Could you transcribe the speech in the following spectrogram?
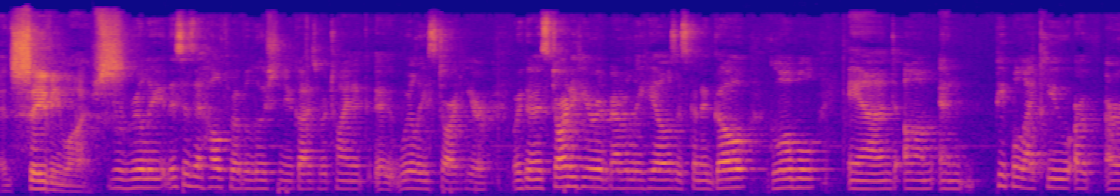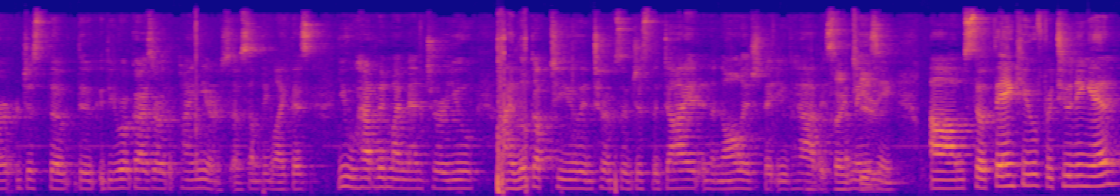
and saving lives. We're really, this is a health revolution, you guys. We're trying to uh, really start here. We're going to start it here in Beverly Hills. It's going to go global, and um, and people like you are, are just the, the you guys are the pioneers of something like this. You have been my mentor. You, I look up to you in terms of just the diet and the knowledge that you have. It's Thank amazing. Um, so thank you for tuning in.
